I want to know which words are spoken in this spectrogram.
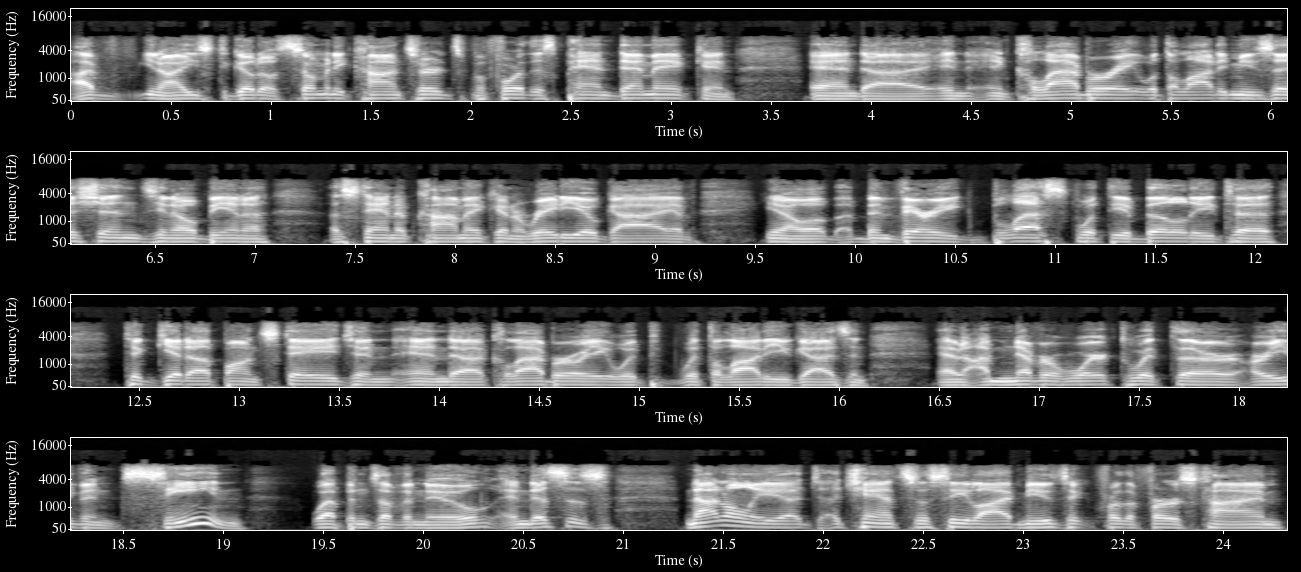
I've you know I used to go to so many concerts before this pandemic, and and uh, and, and collaborate with a lot of musicians. You know, being a, a stand-up comic and a radio guy, I've you know I've been very blessed with the ability to to get up on stage and and uh, collaborate with with a lot of you guys, and and I've never worked with or, or even seen Weapons of Anew, and this is not only a, a chance to see live music for the first time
